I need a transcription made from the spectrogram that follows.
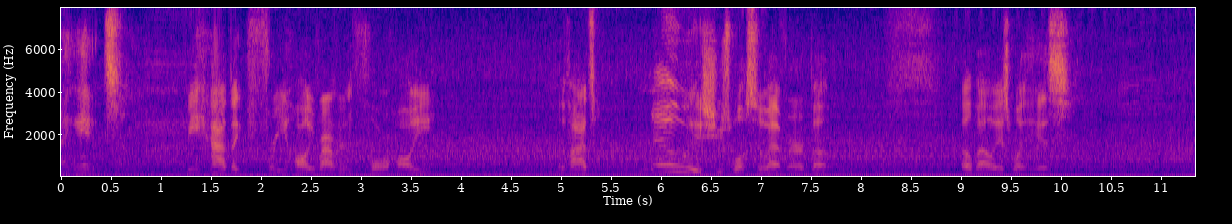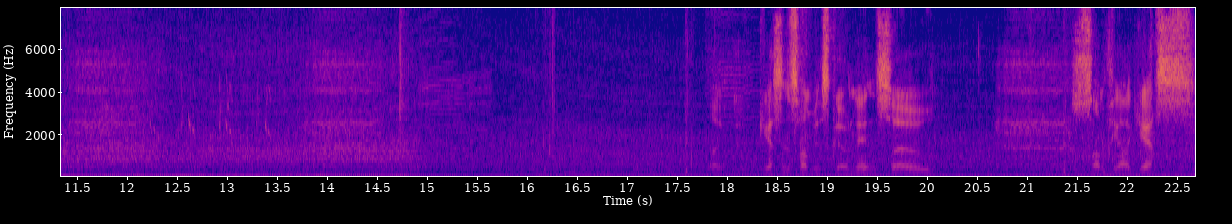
Dang it. We had like three high rather than four high. We've had no issues whatsoever, but oh well, it is what it is. Like, guessing some of it's going in, so something I guess.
